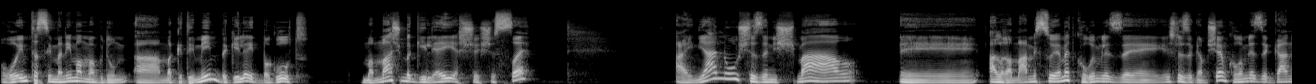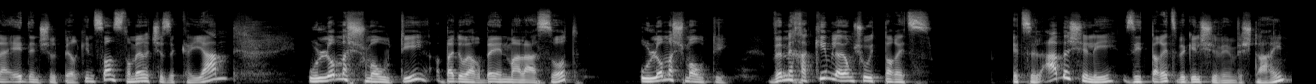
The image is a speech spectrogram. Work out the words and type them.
רואים את הסימנים המקדום, המקדימים בגיל ההתבגרות. ממש בגילאי ה-16. העניין הוא שזה נשמר על רמה מסוימת, קוראים לזה, יש לזה גם שם, קוראים לזה גן העדן של פרקינסון, זאת אומרת שזה קיים, הוא לא משמעותי, בדיוק הרבה אין מה לעשות, הוא לא משמעותי, ומחכים ליום שהוא יתפרץ. אצל אבא שלי זה התפרץ בגיל 72,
